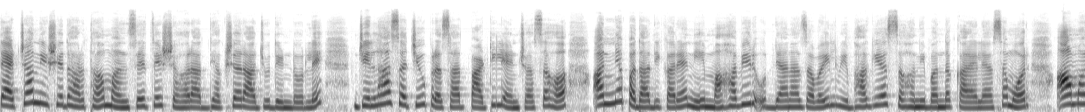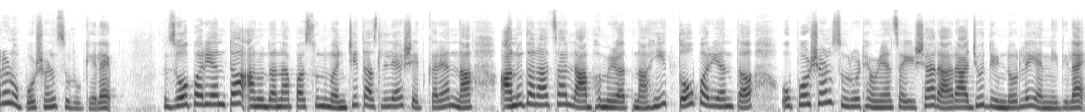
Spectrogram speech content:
त्याच्या निषेधार्थ मनसेचे शहराध्यक्ष राजू दिंडोरले जिल्हा सचिव प्रसाद पाटील यांच्यासह अन्य पदाधिकाऱ्यांनी महावीर उद्यानाजवळील विभागीय सहनिबंधक कार्यालयासमोर आमरण उपोषण सुरू केलं आहे जोपर्यंत अनुदानापासून वंचित असलेल्या शेतकऱ्यांना अनुदानाचा लाभ मिळत नाही तोपर्यंत उपोषण सुरू ठेवण्याचा इशारा राजू दिंडोरले यांनी दिलाय.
